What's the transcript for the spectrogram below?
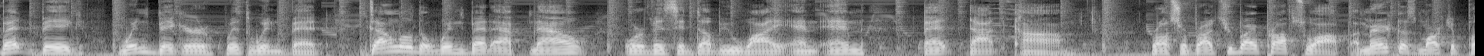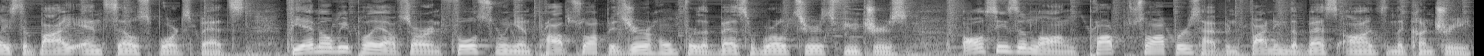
Bet big, win bigger with WynnBET. Download the WynnBET app now or visit WYNNBet.com. We're also brought to you by PropSwap, America's marketplace to buy and sell sports bets. The MLB playoffs are in full swing, and PropSwap is your home for the best World Series futures. All season long, prop swappers have been finding the best odds in the country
